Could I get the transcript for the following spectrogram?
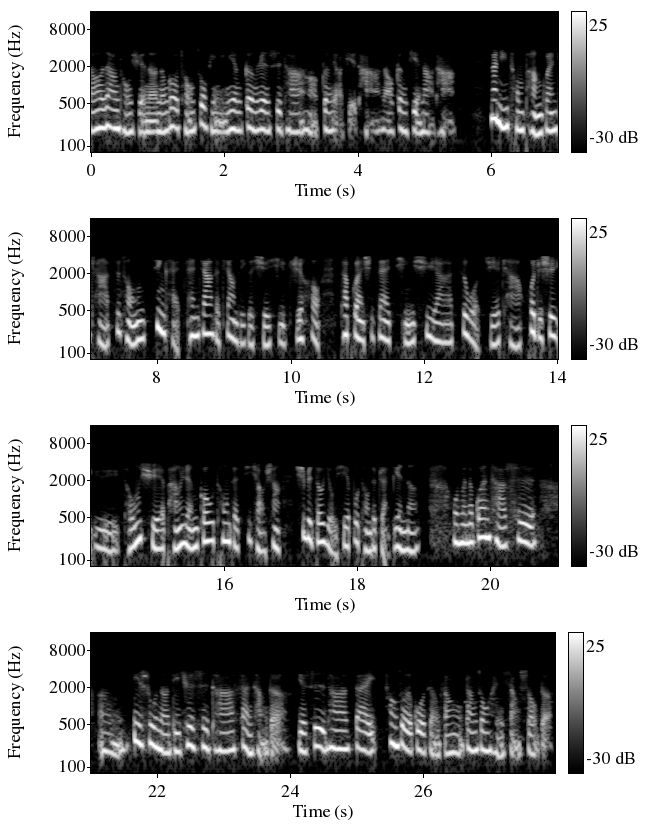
然后让同学呢能够从作品里面更认识他，哈，更了解他，然后更接纳他。那您从旁观察，自从靖凯参加了这样的一个学习之后，他不管是在情绪啊、自我觉察，或者是与同学、旁人沟通的技巧上，是不是都有些不同的转变呢？我们的观察是，嗯，艺术呢，的确是他擅长的，也是他在创作的过程当当中很享受的。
